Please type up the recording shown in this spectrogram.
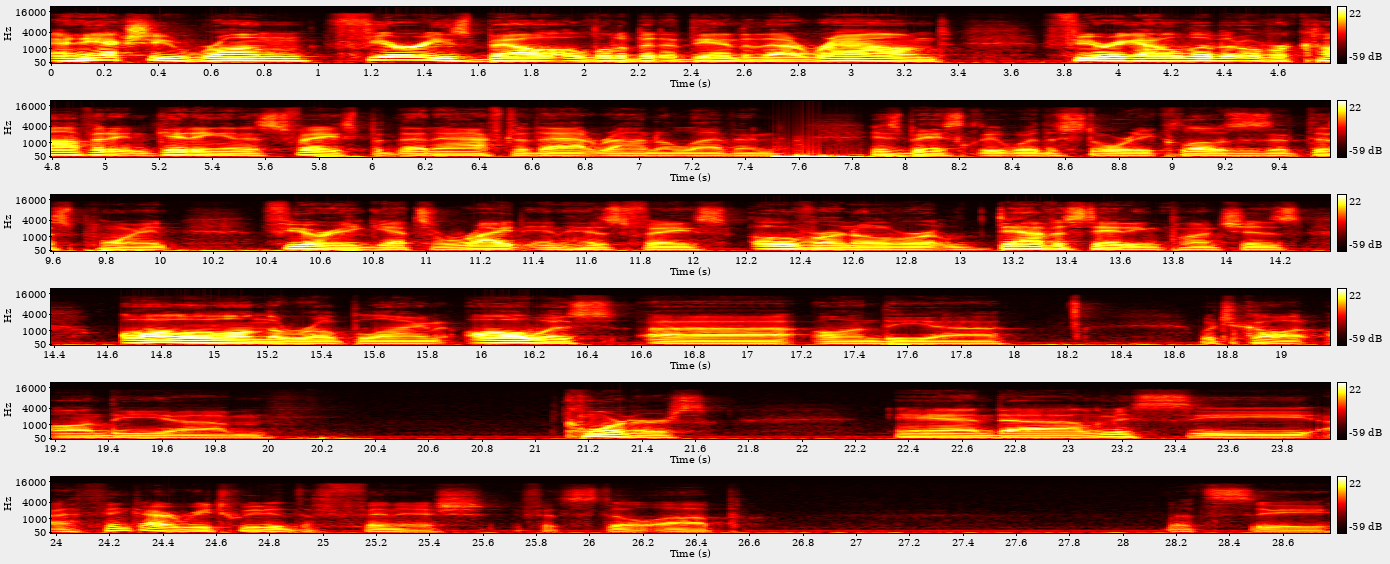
and he actually rung Fury's bell a little bit at the end of that round. Fury got a little bit overconfident in getting in his face, but then after that, round 11 is basically where the story closes. At this point, Fury gets right in his face over and over, devastating punches all along the rope line, always uh, on the, uh, what you call it, on the um, corners. And uh, let me see. I think I retweeted the finish if it's still up. Let's see.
